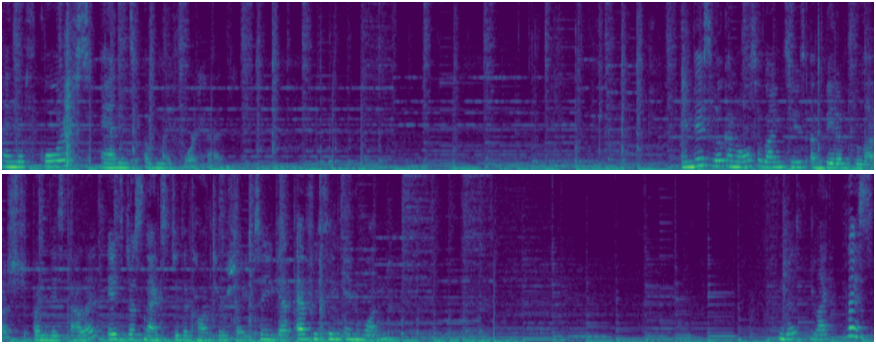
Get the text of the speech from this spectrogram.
And of course end of my forehead. In this look, I'm also going to use a bit of blush from this palette. It's just next to the contour shade, so you get everything in one. Just like this.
